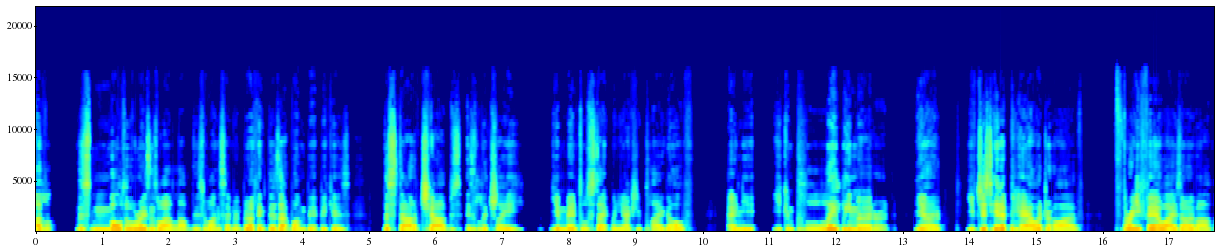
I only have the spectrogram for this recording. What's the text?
I there's multiple reasons why I love this one segment, but I think there's that one bit because the start of Chubbs is literally your mental state when you actually play golf, and you you completely murder it. You Yeah. know, you've just hit a power drive, three fairways over,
